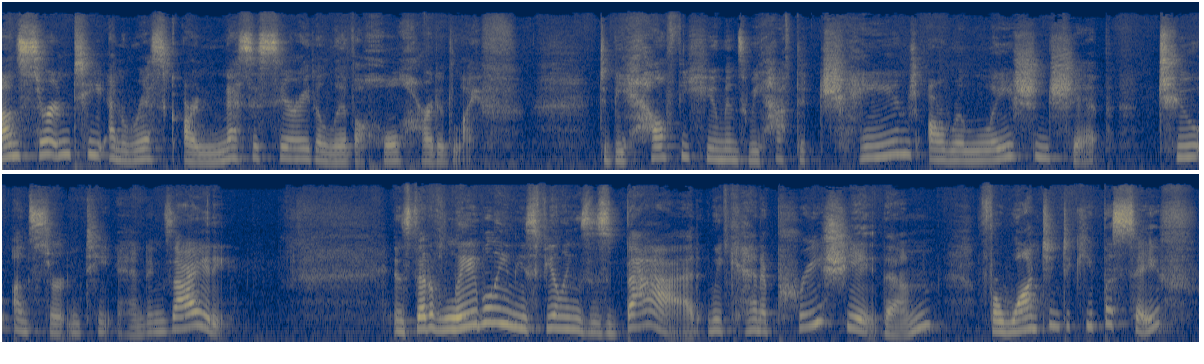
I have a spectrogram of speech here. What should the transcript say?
Uncertainty and risk are necessary to live a wholehearted life. To be healthy humans, we have to change our relationship to uncertainty and anxiety. Instead of labeling these feelings as bad, we can appreciate them for wanting to keep us safe,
